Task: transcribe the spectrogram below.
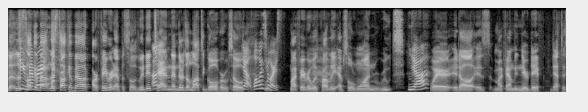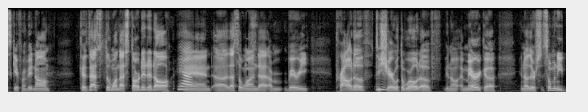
let's let, us talk about let's talk about our favorite episodes. We did Okay. ten, and there's a lot to go over. So Yeah. What was yours? my favorite was probably episode one, Roots. Yeah. where it all is my family near death death escape from Vietnam because that's the one that started it all Yeah. and uh, that's the one that I'm very proud of to Mm-hmm. share with the world of you know America you know there's so many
